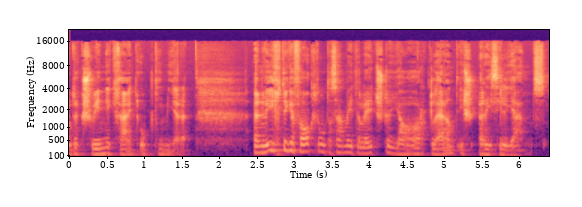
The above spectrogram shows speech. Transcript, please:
oder Geschwindigkeit optimieren. Ein wichtiger Faktor, und das haben wir in den letzten Jahren gelernt, ist Resilienz.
